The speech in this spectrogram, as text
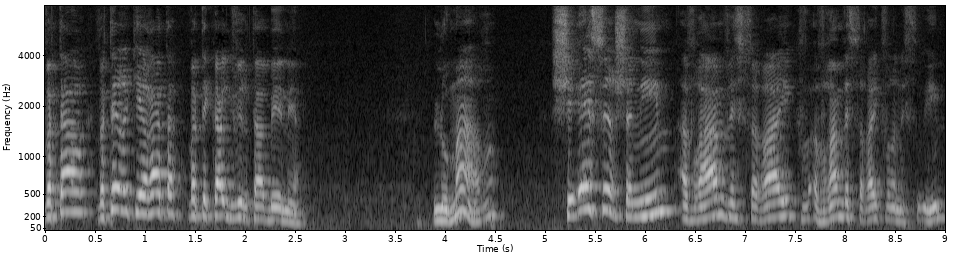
ותר, ותרק ירתה, ותקל גבירתה בעיניה. לומר שעשר שנים אברהם ושרי, אברהם ושרי כבר נשואים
